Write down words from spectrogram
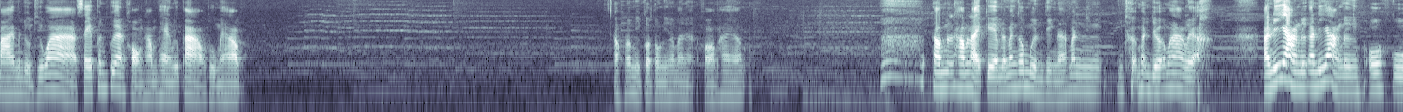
ปลายมันอยู่ที่ว่าเซฟเพื่อนๆของทำแพงหรือเปล่าถูกไหมครับ เอาแล้วมีกดตรงนี้ทำไมเนี่ยขออภัยครับทำทำหลายเกมแล้วแม่งก็มึนจริงนะ มันมันเยอะมากเลยอะ อันนี้อย่างหนึ่งอันนี้อย่างหนึ่งโอ้กู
